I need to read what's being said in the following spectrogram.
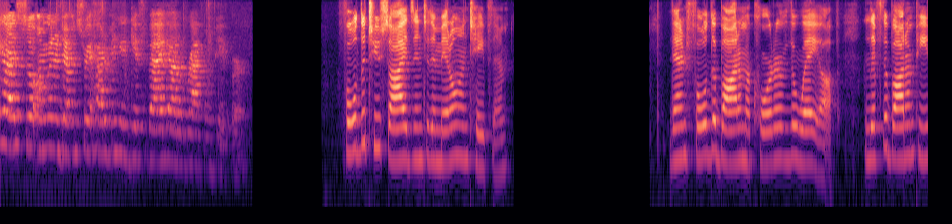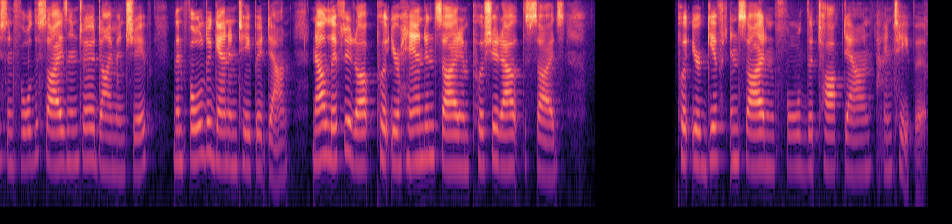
Hey guys, so I'm going to demonstrate how to make a gift bag out of wrapping paper. Fold the two sides into the middle and tape them. Then fold the bottom a quarter of the way up. Lift the bottom piece and fold the sides into a diamond shape. Then fold again and tape it down. Now lift it up, put your hand inside and push it out the sides. Put your gift inside and fold the top down and tape it.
